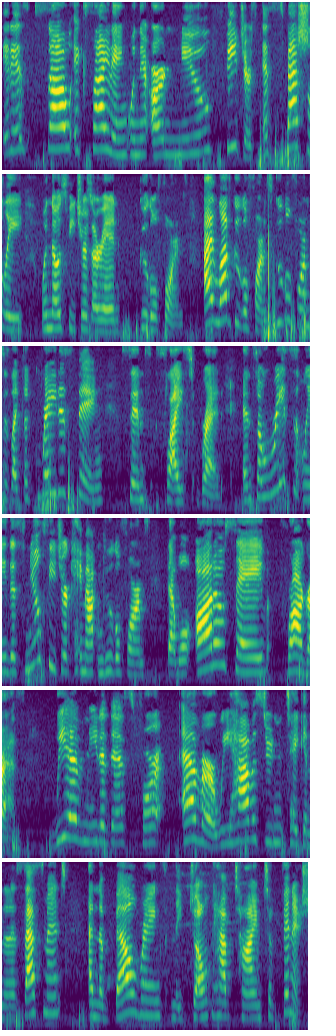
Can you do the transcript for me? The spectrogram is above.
It is so exciting when there are new features, especially when those features are in Google Forms. I love Google Forms. Google Forms is like the greatest thing since sliced bread. And so recently, this new feature came out in Google Forms that will auto-save progress. We have needed this forever. We have a student taking an assessment and the bell rings and they don't have time to finish.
